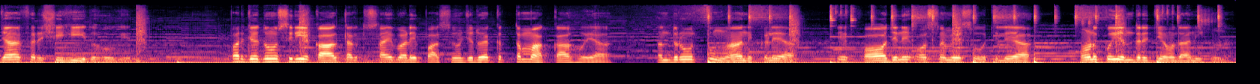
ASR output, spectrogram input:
ਜਾਂ ਫਿਰ ਸ਼ਹੀਦ ਹੋ ਗਏ ਨੇ। ਪਰ ਜਦੋਂ ਸ੍ਰੀ ਅਕਾਲ ਤਖਤ ਸਾਹਿਬ ਵਾਲੇ ਪਾਸਿਓਂ ਜਦੋਂ ਇੱਕ ਧਮਾਕਾ ਹੋਇਆ, ਅੰਦਰੋਂ ਧੂਆਂ ਨਿਕਲਿਆ ਤੇ ਫੌਜ ਨੇ ਉਸ ਸਮੇਂ ਸੋਚ ਲਿਆ, ਹੁਣ ਕੋਈ ਅੰਦਰ ਜਿਉਂਦਾ ਨਹੀਂ ਹੋਣਾ।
